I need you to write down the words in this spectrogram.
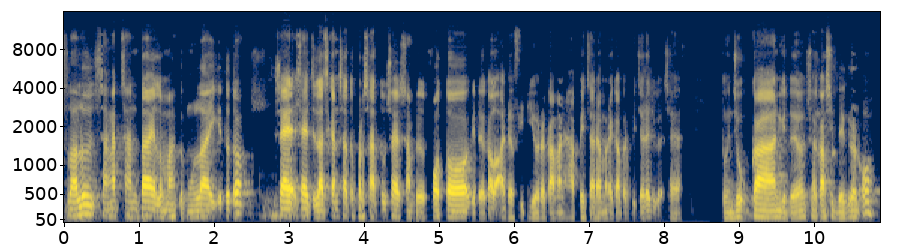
selalu sangat santai, lemah gemulai gitu tuh. Saya saya jelaskan satu persatu, saya sambil foto gitu. Ya. Kalau ada video rekaman HP cara mereka berbicara juga saya tunjukkan gitu ya. Saya kasih background. Oh,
